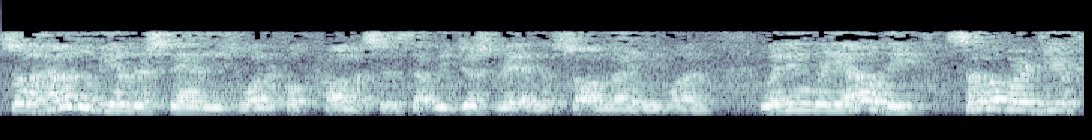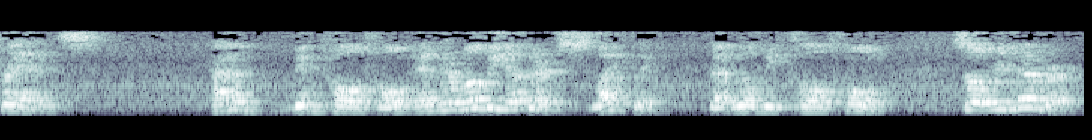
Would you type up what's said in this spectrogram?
So, how do we understand these wonderful promises that we just read in Psalm 91? When in reality, some of our dear friends have been called home, and there will be others, likely, that will be called home. So, remember,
